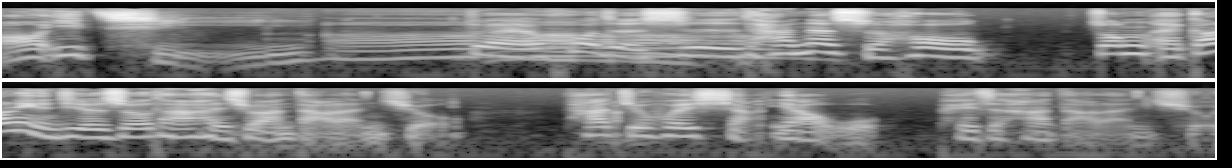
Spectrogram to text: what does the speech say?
哦，一起。哦，对，或者是他那时候中呃高年级的时候，他很喜欢打篮球，他就会想要我陪着他打篮球。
